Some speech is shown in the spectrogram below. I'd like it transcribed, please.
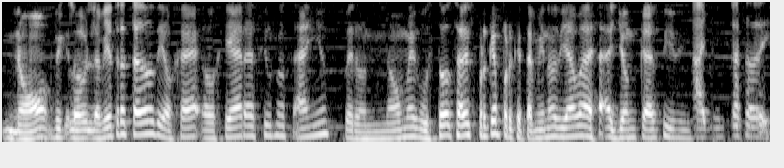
No, lo, lo había tratado de oja- ojear hace unos años, pero no me gustó. ¿Sabes por qué? Porque también odiaba a John Cassidy. Un casa de.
